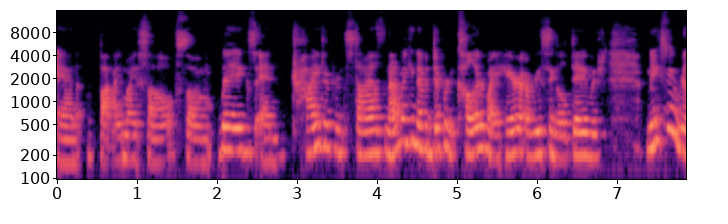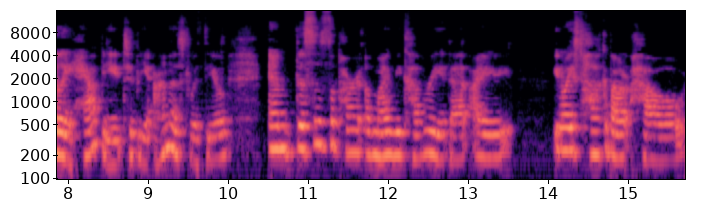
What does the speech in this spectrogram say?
and buy myself some wigs and try different styles. Now I can have a different color of my hair every single day, which makes me really happy, to be honest with you. And this is the part of my recovery that I, you know, I talk about how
